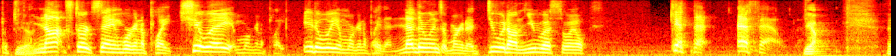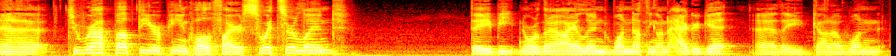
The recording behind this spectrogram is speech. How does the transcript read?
But do Yeah. not start saying we're going to play Chile and we're going to play Italy and we're going to play the Netherlands and we're going to do it on U.S. soil. Get that f out. Yeah. Uh, to wrap up the European qualifiers, Switzerland they beat Northern Ireland one nothing on aggregate. Uh, they got a one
